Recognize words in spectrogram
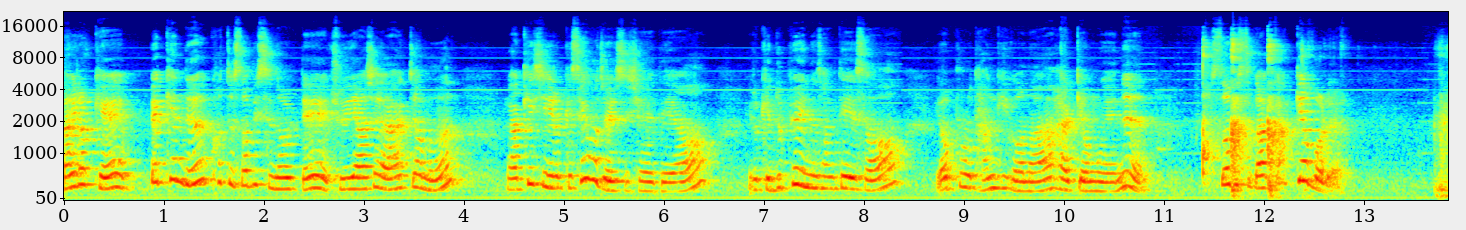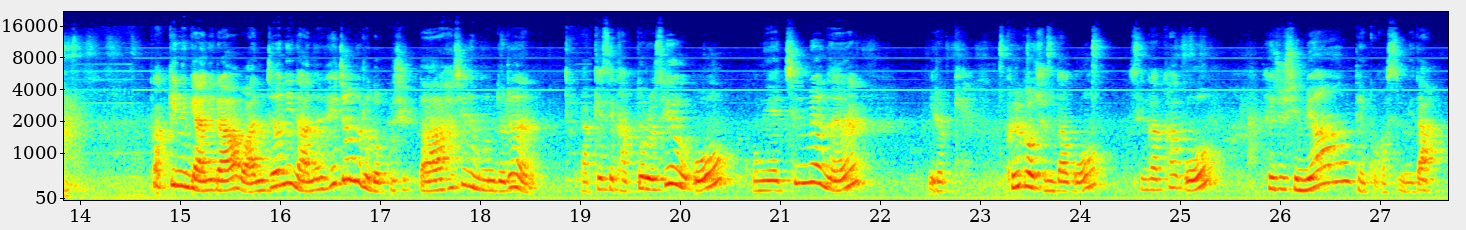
자 이렇게 백핸드 커트 서비스 넣을 때 주의하셔야 할 점은 라켓이 이렇게 세워져 있으셔야 돼요. 이렇게 눕혀 있는 상태에서 옆으로 당기거나 할 경우에는 서비스가 깎여 버려요. 깎이는 게 아니라 완전히 나는 회전으로 넣고 싶다 하시는 분들은 라켓의 각도를 세우고 공의 측면을 이렇게 긁어준다고 생각하고 해주시면 될 것 같습니다.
